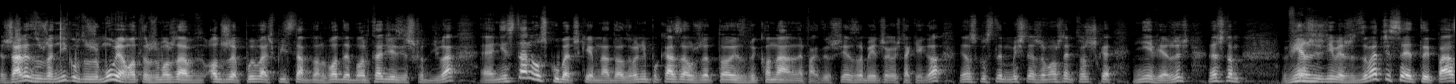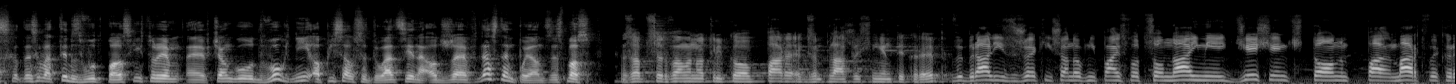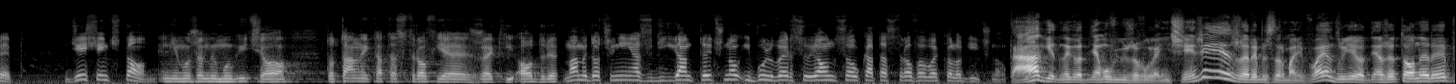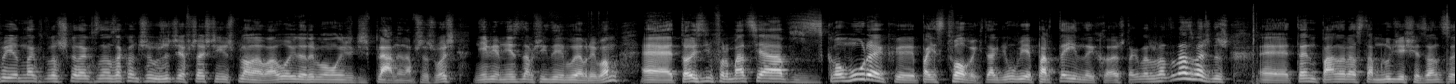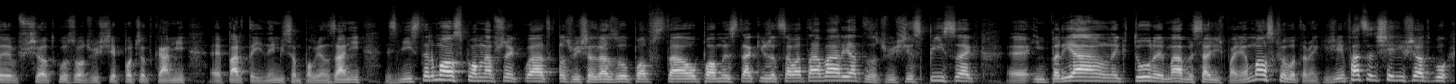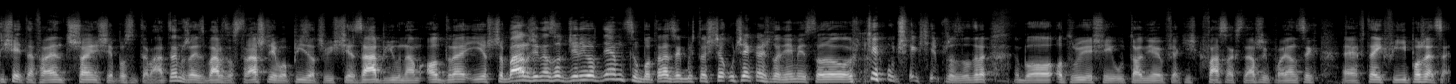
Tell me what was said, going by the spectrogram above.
Żaden z urzędników, którzy mówią o tym, że można w Odrze pływać, pić tam tą wodę, bo rtęć jest nieszkodliwa, e, nie stanął z kubeczkiem nad Odrą, nie pokazał, że to jest wykonalne faktycznie, zrobienie czegoś takiego. W związku z tym myślę, że można im troszeczkę nie wierzyć. Zresztą wierzyć, nie wierzyć. Zobaczcie sobie typa, to jest chyba typ z wód polskich, który e, w ciągu dwóch dni opisał sytuację na Odrze w następujący sposób. Zaobserwowano tylko parę egzemplarzy śniętych ryb. Wybrali z rzeki, szanowni państwo, co najmniej 10 ton martwych ryb. 10 ton. I nie możemy mówić o totalnej katastrofie rzeki Odry. Mamy do czynienia z gigantyczną i bulwersującą katastrofą ekologiczną. Tak, jednego dnia mówił, że w ogóle nic się nie dzieje, że ryby sobie normalnie pływają, drugiego dnia, że tony ryb jednak troszkę tak no, zakończyły życie wcześniej niż planowało. Ile ryby mogą mieć jakieś plany na przyszłość, nie wiem, nie znam się, nigdy nie byłem rybą. E, to jest informacja z komórek e, państwowych, tak, nie mówię partyjnych, chociaż tak można to nazwać, gdyż e, ten pan oraz tam ludzie siedzący w środku są oczywiście pociotkami e, partyjnymi, są powiązani z minister Moskwą na przykład. Oczywiście od razu powstał pomysł taki, że cała ta awaria to jest oczywiście spisek e, imperialny, który ma wysadzić panią Moskwę, bo tam jakiś jej facet siedzi w środku. Dzisiaj TVN trzęsie po prostu tematem, że jest bardzo strasznie, bo PiS oczywiście zabił nam Odrę i jeszcze bardziej nas oddzielił od Niemców, bo teraz jakby ktoś chciał uciekać do Niemiec, to nie ucieknie przez Odrę, bo otruje się i utonie w jakichś kwasach strasznych płających e, w tej chwili po rzece.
